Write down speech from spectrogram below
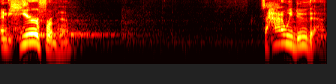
and hear from Him. So, how do we do that?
